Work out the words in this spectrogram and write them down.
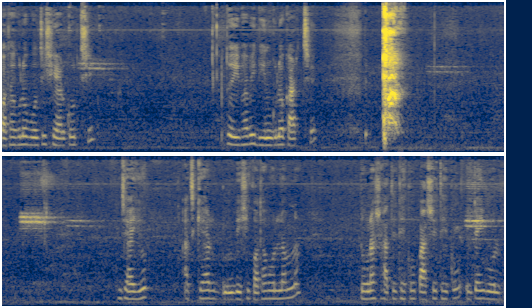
কথাগুলো বলছি শেয়ার করছি। তো এইভাবেই দিনগুলো কাটছে। যাই হোক, আজকে আর বেশি কথা বললাম না। তোমরা সাথে থেকো, পাশে থেকো, এটাই বলব।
